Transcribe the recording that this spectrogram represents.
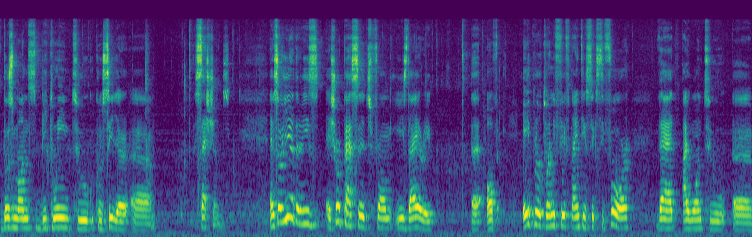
those months between two conciliar uh, sessions. And so here there is a short passage from his diary uh, of April 25th, 1964, that I want to uh,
